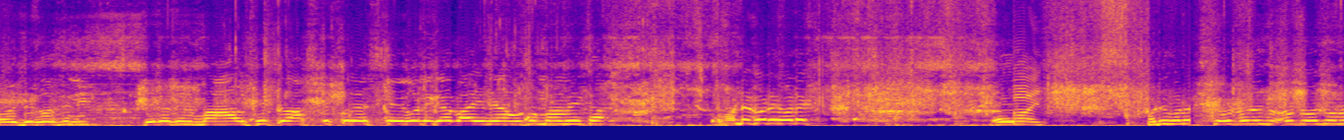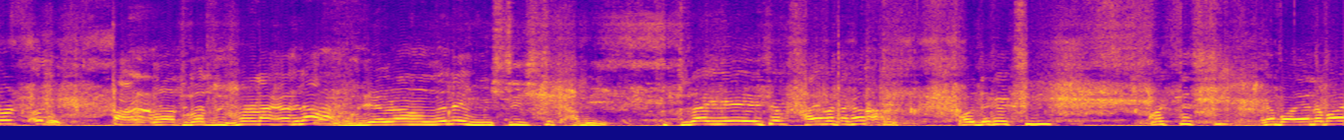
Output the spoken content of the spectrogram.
ওই দেখো শুনি দেখো শুনি মাল খেতে আসতে করে এসকে এগোনি গা বাইরে আমাকে মামি অনেক অনেক অনেক ওই। ওটা করে আর ওরা তোরা দুশো টাকা দিলাম, ঘুরে বেড়ানোর মিষ্টি মিষ্টি খাবি। তোরা ইয়ে এইসব খাই মাথা খাচ্ছিস ও দেখে শুনি করছিস কি ভাই, এনে ভাই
